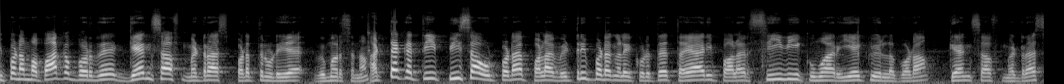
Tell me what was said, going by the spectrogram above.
இப்போ நம்ம பார்க்க போகிறது கேங்ஸ் ஆஃப் மெட்ராஸ் படத்தினுடைய விமர்சனம். அட்டகத்தி பீஸா உட்பட பல வெற்றி படங்களை கொடுத்த தயாரிப்பாளர் சி வி குமார் இயக்கியுள்ள படம் கேங்ஸ் ஆஃப் மெட்ராஸ்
